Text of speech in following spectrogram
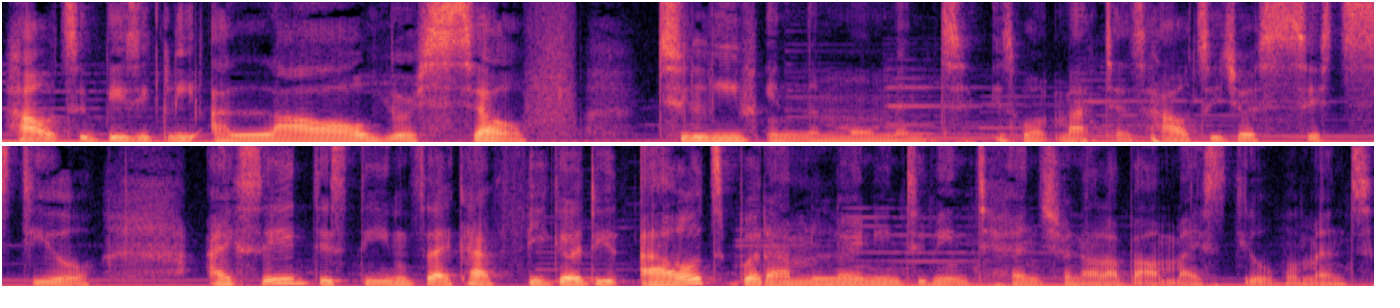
how to basically allow yourself to live in the moment is what matters. How to just sit still. I say these things like I've figured it out, but I'm learning to be intentional about my still moment.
